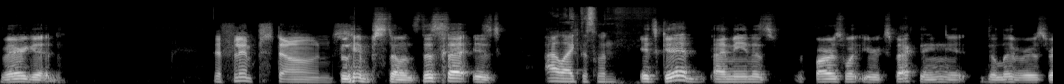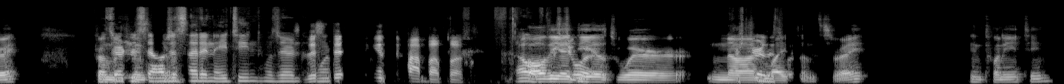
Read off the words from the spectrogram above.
Very good. The Flimpstones. Flintstones. This set is I like this one. it's good. I mean, as far as what you're expecting, it delivers, right? Was there a nostalgia set in eighteen? Was there This one? this against the pop-up book. Oh, all the sure. ideas were non-licensed, right? In 2018,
